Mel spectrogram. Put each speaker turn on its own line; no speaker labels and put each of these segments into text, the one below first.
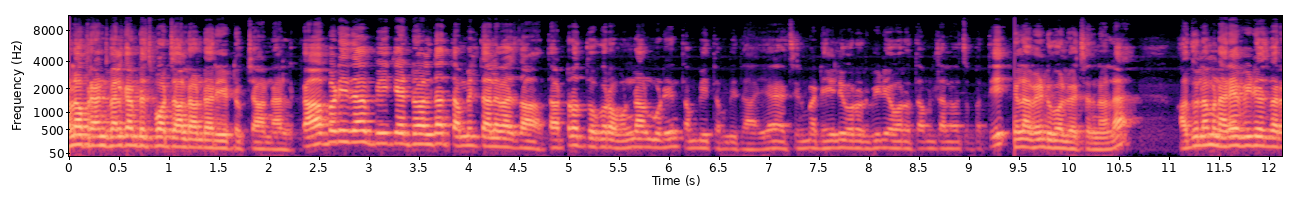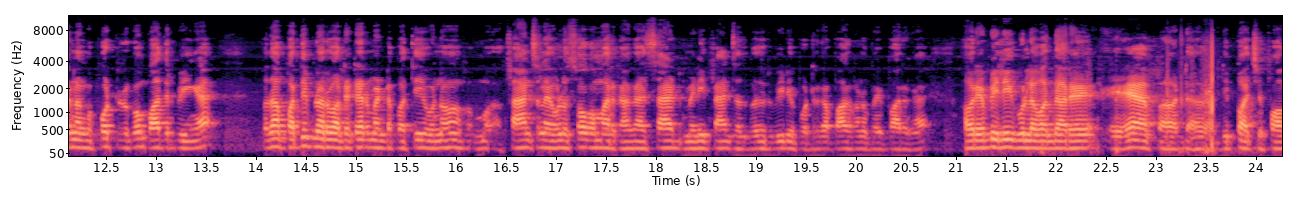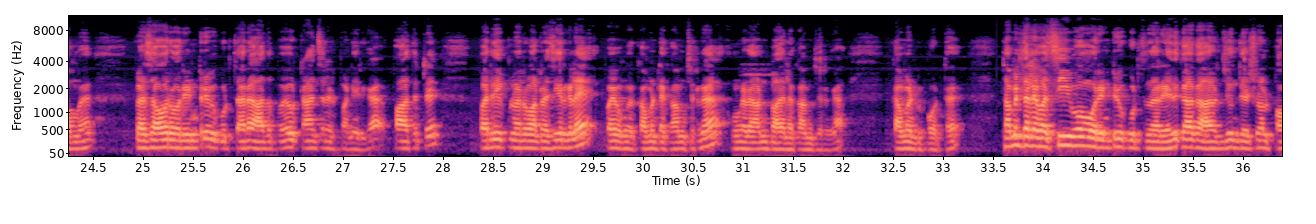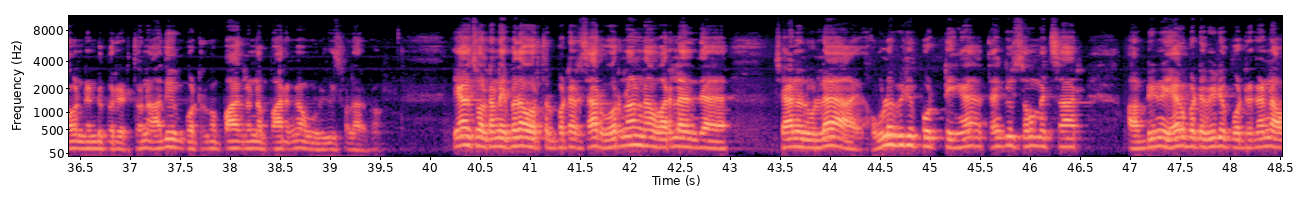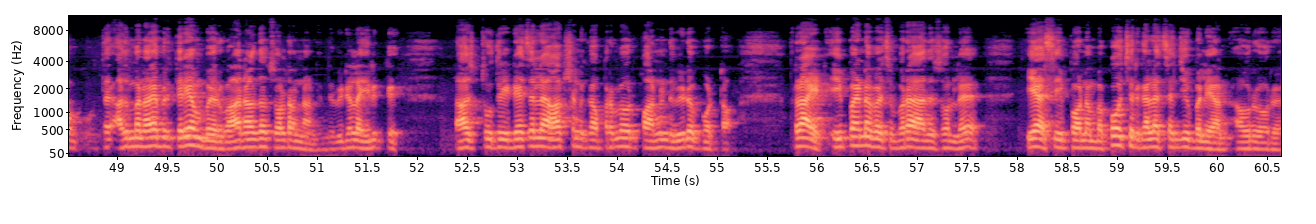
Hello friends welcome to sports allrounder YouTube channel kabaddi தான் PK twelve தான் தமிழ் தலைவர் தான். தற்றோ தூக்குறோம் உன்னால் முடியும் தம்பி தம்பி தான். ஏன் சினிமா டெய்லி ஒரு ஒரு வீடியோ வரும் தமிழ் தலைவர்ஸை பற்றி எல்லாம் வேண்டுகோள் வச்சதுனால அதுவும் இல்லாமல் நிறைய வீடியோஸ் வேறு நாங்கள் போட்டிருக்கோம் பார்த்துருப்பீங்க. இப்போ தான் பர்தீப் நர்வால் ரிட்டையர்மெண்ட்டை பற்றி ஒன்றும் ஃபேன்ஸ்லாம் எவ்வளோ சோகமாக இருக்காங்க சேட் மெனி ஃபேன்ஸ் அதை பற்றி ஒரு வீடியோ போட்டிருக்கா பார்க்கணும் போய் பாருங்கள் அவர் எப்படி லீக் உள்ளே வந்தார் ஏன் டிப்பாச்சு ஃபார்மு ப்ளஸ் அவர் ஒரு இன்டர்வியூ கொடுத்தாரு அதை போய் ட்ரான்ஸ்லேட் பண்ணியிருக்கேன் பார்த்துட்டு பர்தீப் நர்வால் ரசிகர்களே போய் உங்கள் கமெண்ட்டை காமிச்சிருங்க. உங்களோட அன்பு அதில் காமிச்சிருங்க. கமெண்ட் போட்டு. தமிழ் தலைவர் சிஓ ஒரு இன்டர்வியூ கொடுத்துருந்தாரு. எதுக்காக அர்ஜுன் தேஷ்வால் பவன் ரெண்டு பேர் எடுத்தோன்னு அதையும் போட்டிருக்கோம். பார்க்கலன்னா பாருங்கள் உங்களுக்கு யூஸ்ஃபுல்லாக இருக்கும். ஏன் சொல்கிறேன்னா இப்போ தான் ஒருத்தர் போட்டார். சார் ஒரு நாள் நான் வரல இந்த சேனல் உள்ள. அவ்வளோ வீடியோ போட்டீங்க. தேங்க்யூ ஸோ மச் சார் அப்படின்னு ஏகப்பட்ட வீடியோ போட்டிருக்கேன்னு நான் அது மாதிரி நிறைய பேர் தெரியாமல் போயிருக்கும். அதனால தான் சொல்கிறேன் நான். இந்த வீடியோலாம் இருக்குது லாஸ்ட் டூ த்ரீ டேஸில் ஆப்ஷனுக்கு அப்புறமே ஒரு பன்னெண்டு வீடியோ போட்டோம். ரைட் இப்போ என்ன பேச போகிற அதை சொல்லு. எஸ் இப்போ நம்ம கோச் இருக்கல சஞ்சீவ் பலியான். அவர் ஒரு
